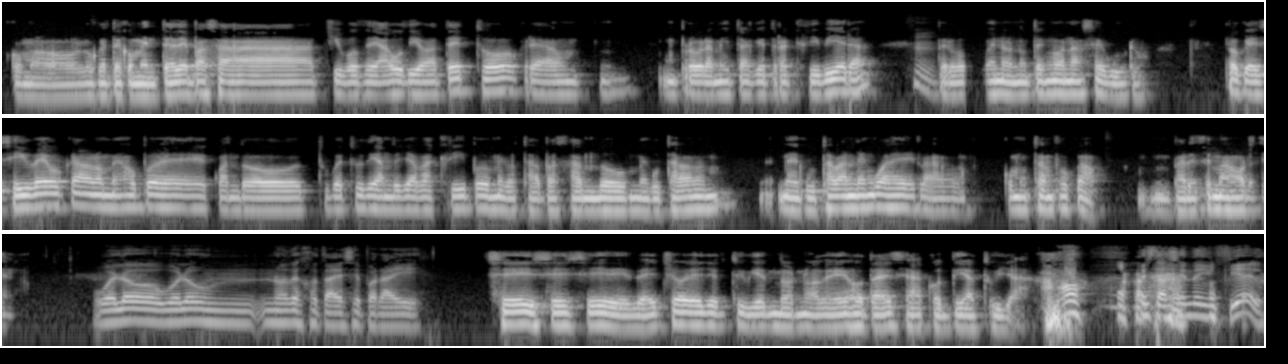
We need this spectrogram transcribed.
como lo que te comenté de pasar archivos de audio a texto, crear un, un programita que transcribiera, hmm. pero bueno, no tengo nada seguro. Lo que sí veo que a lo mejor pues cuando estuve estudiando JavaScript pues me lo estaba pasando, me gustaba, me gustaba el lenguaje, la, cómo está enfocado, me parece más ordenado. Vuelo, vuelo un Node.js por ahí. Sí, sí, sí. De hecho, yo estoy viendo Node.js a días tuyas. ¡Oh! Me estás siendo infiel.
